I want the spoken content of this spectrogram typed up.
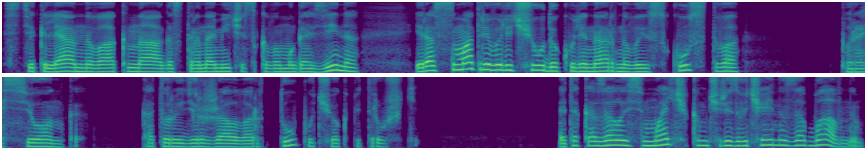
стеклянного окна гастрономического магазина и рассматривали чудо кулинарного искусства поросенка, который держал во рту пучок петрушки. Это казалось мальчикам чрезвычайно забавным.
